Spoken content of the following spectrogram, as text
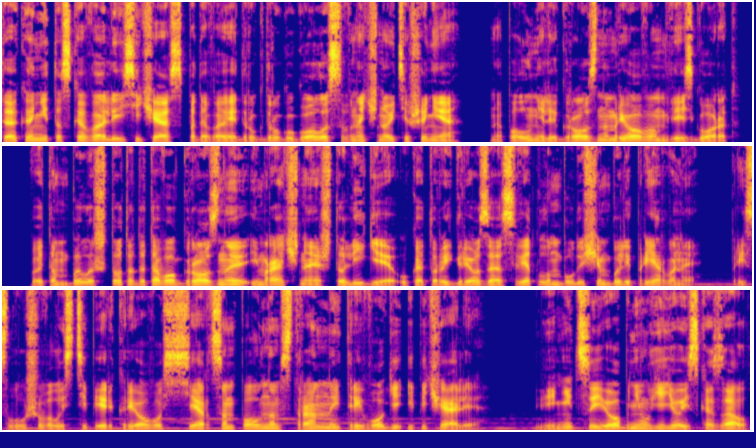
Так они тосковали и сейчас, подавая друг другу голос в ночной тишине, наполнили грозным ревом весь город. В этом было что-то до того грозное и мрачное, что Лигия, у которой грезы о светлом будущем были прерваны, прислушивалась теперь к реву с сердцем полным странной тревоги и печали. Вениций обнял ее и сказал,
